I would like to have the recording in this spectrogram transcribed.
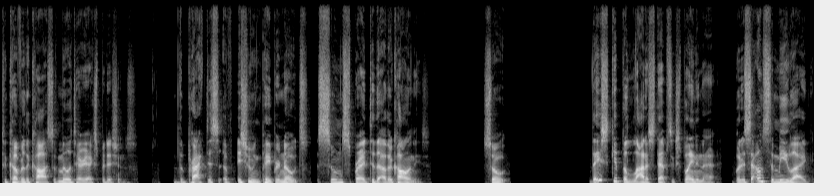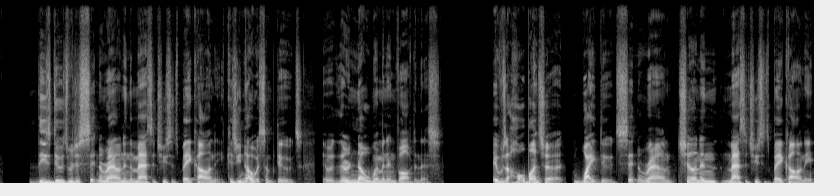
to cover the cost of military expeditions. The practice of issuing paper notes soon spread to the other colonies. So, they skipped a lot of steps explaining that, but it sounds to me like these dudes were just sitting around in the Massachusetts Bay Colony, because you know, with some dudes, there were no women involved in this. it was a whole bunch of white dudes sitting around chilling in Massachusetts Bay Colony.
